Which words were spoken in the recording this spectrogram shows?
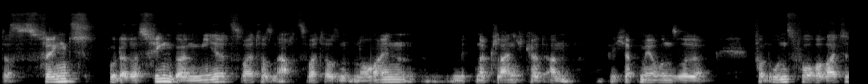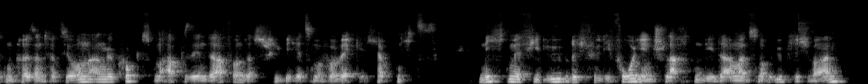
Das fängt oder das fing bei mir 2008, 2009 mit einer Kleinigkeit an. Ich habe mir unsere von uns vorbereiteten Präsentationen angeguckt. Mal abgesehen davon, das schiebe ich jetzt mal vorweg, ich habe nichts nicht mehr viel übrig für die Folienschlachten, die damals noch üblich waren.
